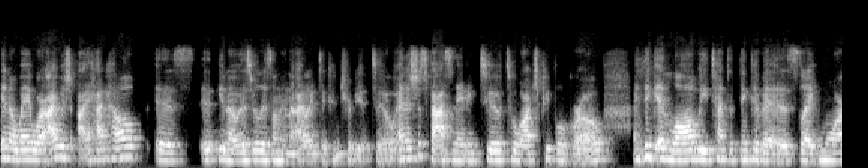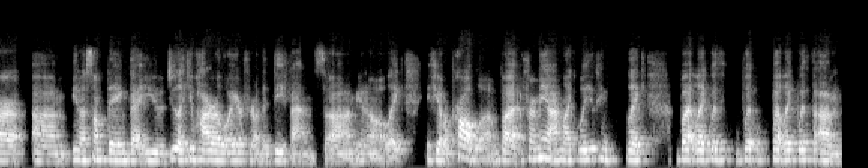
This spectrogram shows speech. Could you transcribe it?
in a way where I wish I had help is you know is really something that I like to contribute to. And it's just fascinating too to watch people grow I think in law we tend to think of it as like more um, you know something that you do like you hire a lawyer if you're on the defense um, you know like if you have a problem. But for me I'm like well you can like but like with, with but like with um,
